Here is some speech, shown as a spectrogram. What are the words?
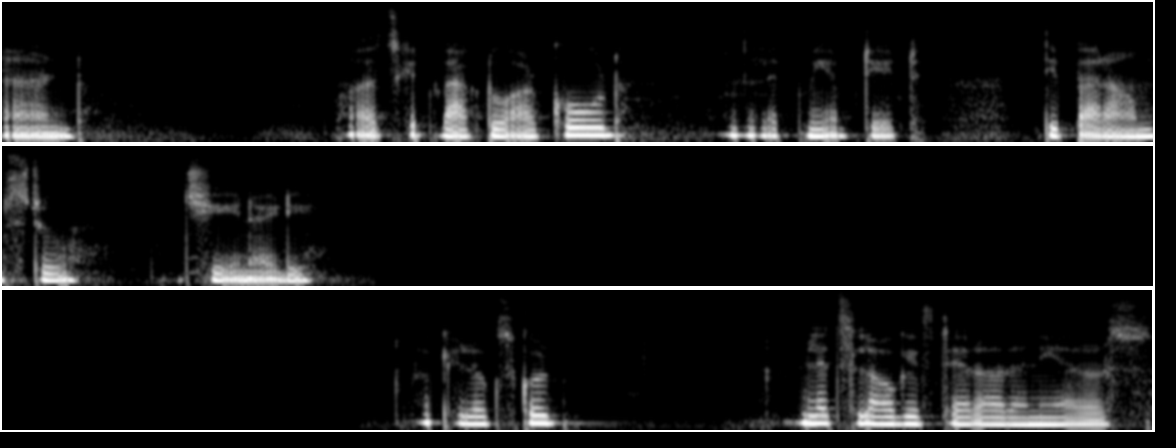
And let's get back to our code and let me update the params to chain id okay looks good let's log if there are any errors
